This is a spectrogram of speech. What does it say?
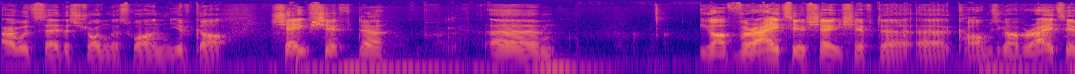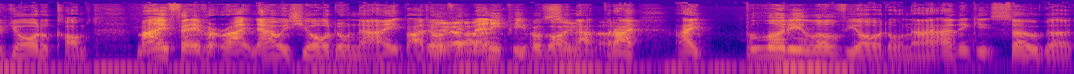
I would say the strongest one. You've got Shapeshifter. Um, you got a variety of Shapeshifter uh, comps. You got a variety of Yordle comps. My favorite right now is Yordle Knight, but I don't Yeah, think many people I've go on that. that. But I, I bloody love Yordle Knight. I think it's so good.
